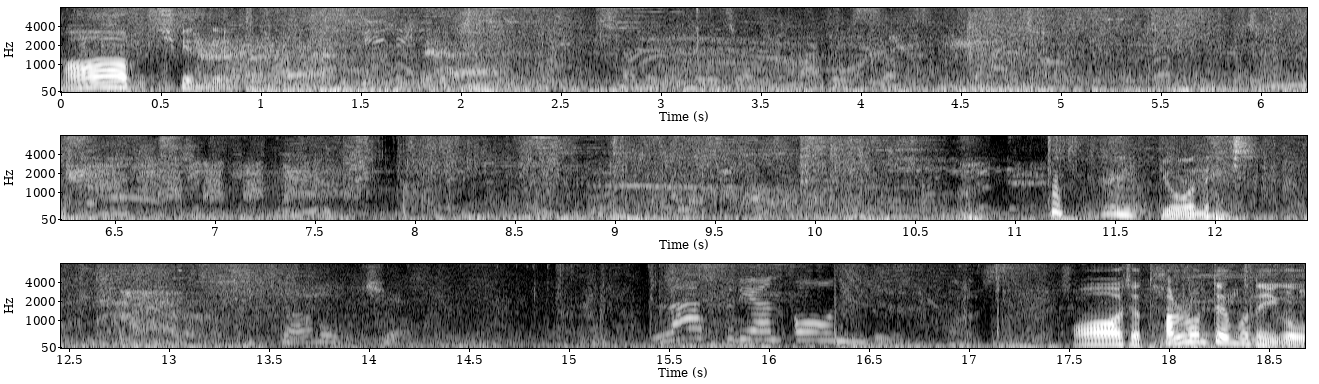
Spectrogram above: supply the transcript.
아 미치겠네. 요네. 라스리안 온디 아 저 탈론 때문에 이거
